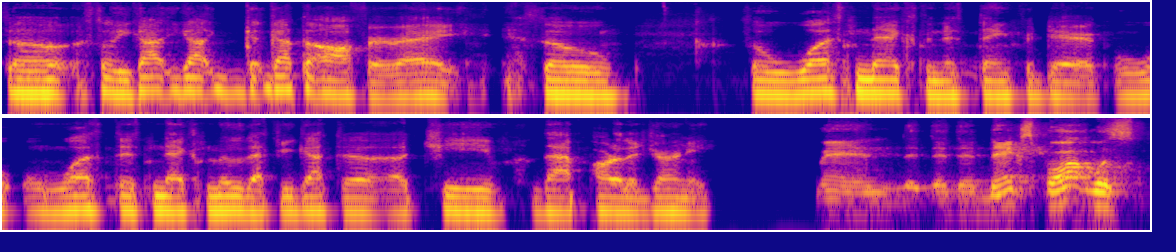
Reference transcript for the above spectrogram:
So, so you got you got got the offer, right? So, so what's next in this thing for Derrick? What's this next move that you got to achieve that part of the journey? Man, the, the, the next part was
